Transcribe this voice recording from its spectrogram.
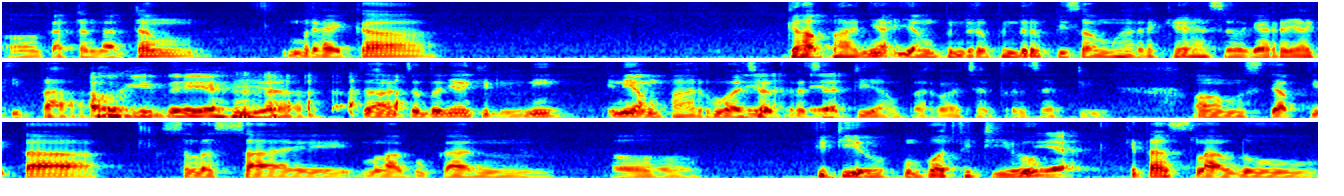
eh, kadang-kadang mereka gak banyak yang benar-benar bisa menghargai hasil karya kita. Oh gitu ya. Iya. Nah, contohnya gini, ini ini yang baru aja Iya, terjadi, yang baru aja terjadi. Em, setiap kita selesai melakukan eh, video, membuat video, Iya. kita selalu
